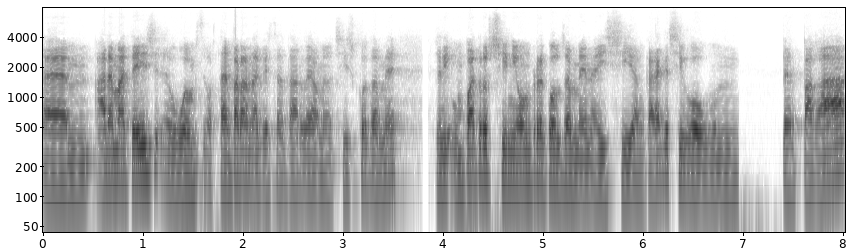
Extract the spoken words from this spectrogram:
Um, ara mateix, eh, ho, hem, ho estàvem parlant aquesta tarda amb el Xisco també, és a dir, un patrocini o un recolzament així, encara que sigui un per pagar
